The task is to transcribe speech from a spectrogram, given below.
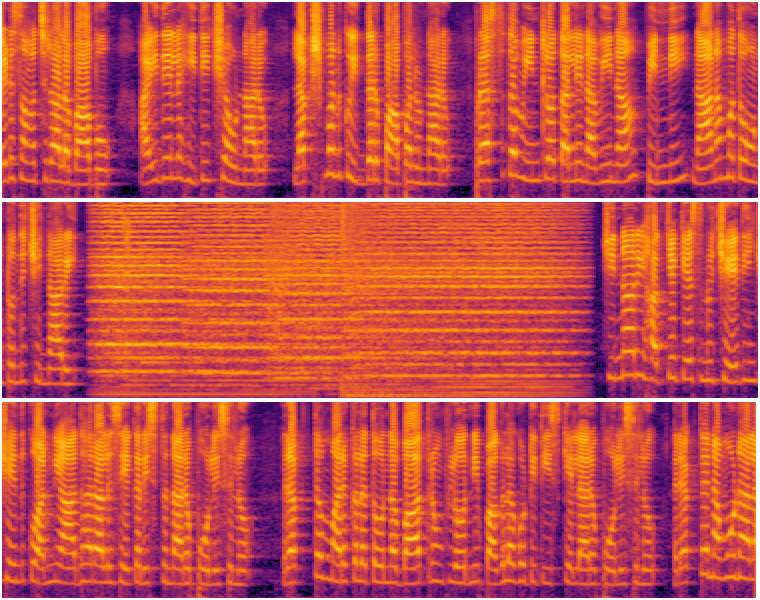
ఏడు సంవత్సరాల బాబు ఐదేళ్ళ హితీక్ష ఉన్నారు. లక్ష్మణ్కు ఇద్దరు పాపలున్నారు. ప్రస్తుతం ఇంట్లో తల్లి నవీన పిన్ని నానమ్మతో ఉంటుంది చిన్నారి. చిన్నారి హత్య కేసును ఛేదించేందుకు అన్ని ఆధారాలు సేకరిస్తున్నారు పోలీసులు. రక్తం మరకలతో ఉన్న బాత్రూం ఫ్లోర్ని పగలగొట్టి తీసుకెళ్ళారు పోలీసులు. రక్త నమూనాల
